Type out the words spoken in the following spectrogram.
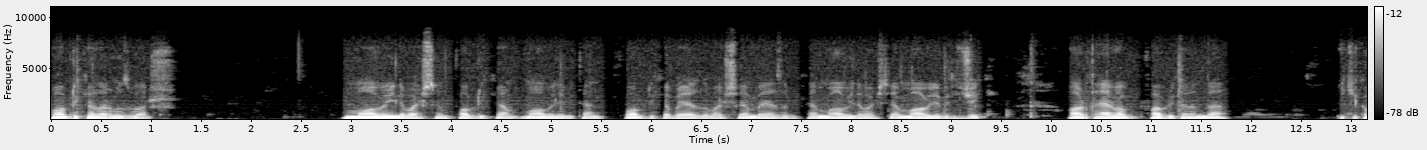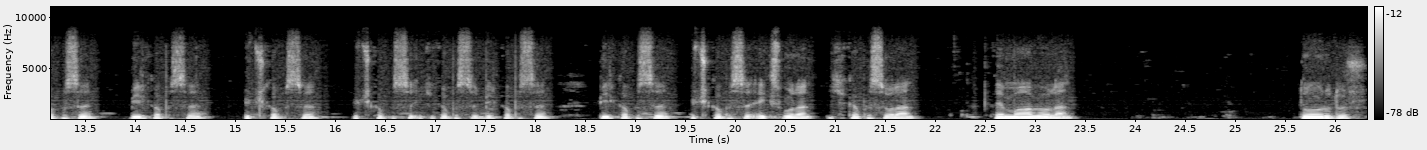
Fabrikalarımız var. Mavi ile başlayan fabrika, mavi ile biten, fabrika beyazla başlayan, beyazla biten, mavi ile başlayan, mavi ile bitecek. Artı her fab- fabrikanın da iki kapısı, bir kapısı, üç kapısı, üç kapısı, iki kapısı, bir kapısı, bir kapısı, üç kapısı, eksik olan, iki kapısı olan ve mavi olan doğrudur.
